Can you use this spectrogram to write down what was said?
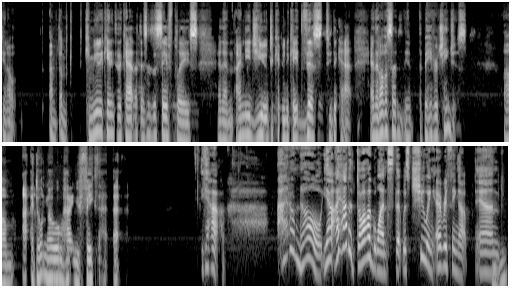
you know, I'm, I'm communicating to the cat that this is a safe place. And then I need you to communicate this to the cat. And then all of a sudden, the, the behavior changes. Um, I, I don't know how you fake that. that yeah. I don't know. Yeah, I had a dog once that was chewing everything up, and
